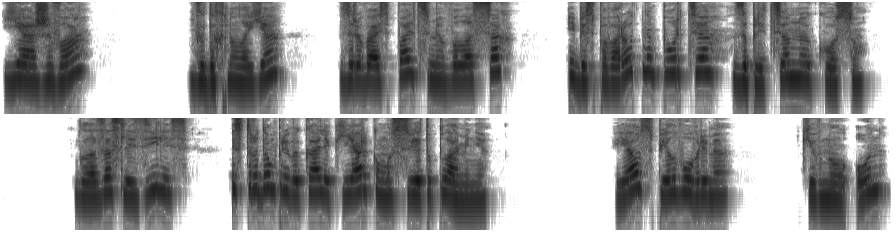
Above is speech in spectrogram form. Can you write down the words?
«Я жива?» — выдохнула я, зарываясь пальцами в волосах и бесповоротно портя заплетенную косу. Глаза слезились и с трудом привыкали к яркому свету пламени. «Я успел вовремя», — кивнул он,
